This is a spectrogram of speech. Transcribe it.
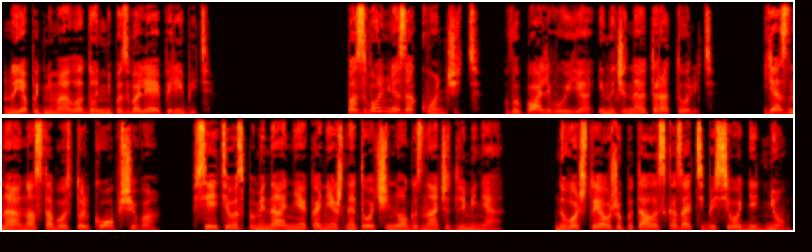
Но я поднимаю ладонь, не позволяя перебить. «Позволь мне закончить», — выпаливаю я и начинаю тараторить. «Я знаю, у нас с тобой столько общего. Все эти воспоминания, конечно, это очень много значит для меня. Но вот что я уже пыталась сказать тебе сегодня днем.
